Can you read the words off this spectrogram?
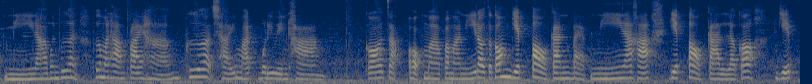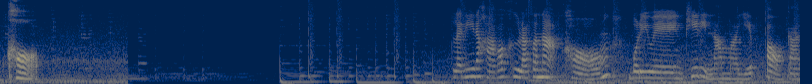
บนี้นะคะเพื่อนๆ เพื่อมาทำปลายหางเพื่อใช้มัดบริเวณคาง ก็จะออกมาประมาณนี้เราจะต้องเย็บต่อกันแบบนี้นะคะ เย็บต่อกันแล้วก็เย็บขอบและนี่นะคะก็คือลักษณะของบริเวณที่หลินนำมาเย็บต่อกัน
